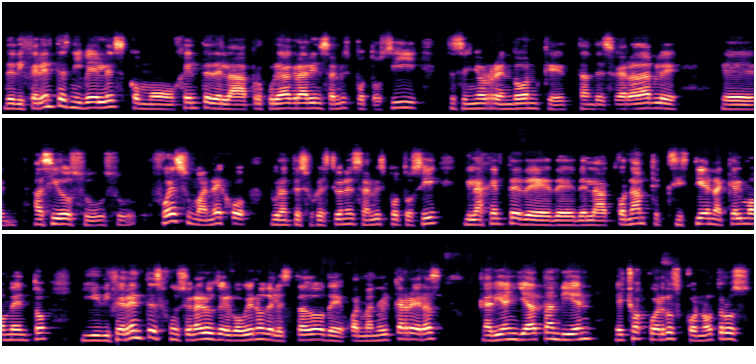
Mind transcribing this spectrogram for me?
de diferentes niveles, como gente de la Procuraduría Agraria en San Luis Potosí, este señor Rendón, que tan desagradable eh, ha sido su, su, fue su manejo durante su gestión en San Luis Potosí, y la gente de, la CONAM que existía en aquel momento, y diferentes funcionarios del gobierno del estado de Juan Manuel Carreras, que habían ya también hecho acuerdos con otros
